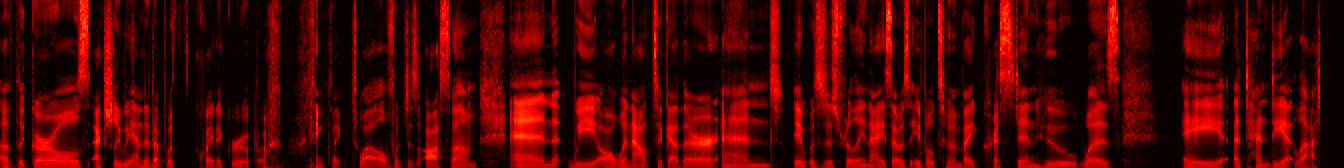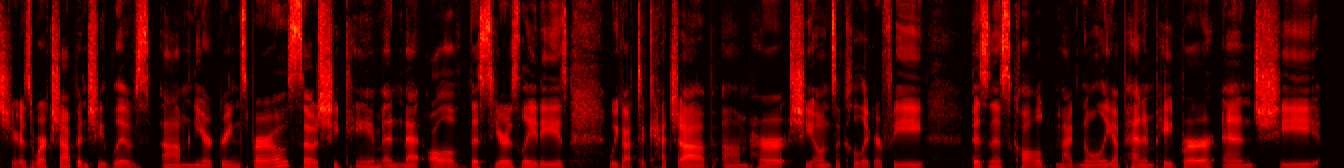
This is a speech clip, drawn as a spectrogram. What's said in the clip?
of the girls. Actually, we ended up with quite a group, I think like 12, which is awesome. And we all went out together and it was just really nice. I was able to invite Kristen, who was a attendee at last year's workshop and she lives um, near greensboro so she came and met all of this year's ladies we got to catch up um, her she owns a calligraphy business called magnolia pen and paper and she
